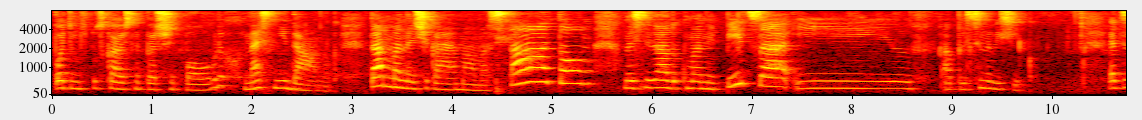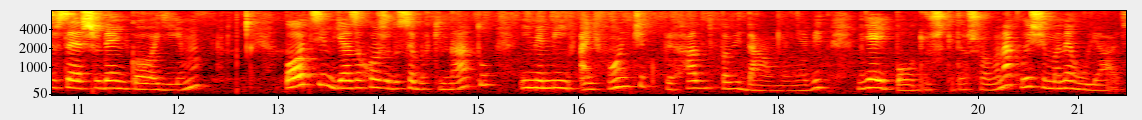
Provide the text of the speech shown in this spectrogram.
Потім спускаюсь на перший поверх на сніданок. Там мене чекає мама з татом. На сніданок у мене піца і апельсиновий сік. Я це все швиденько їм. Потім я заходжу до себе в кімнату і на мій айфончик приходить повідомлення від моєї подружки, то що вона кличе мене гуляти.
